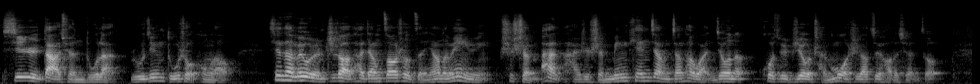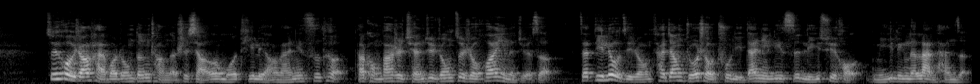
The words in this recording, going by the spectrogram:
昔日大权独揽，如今独守空牢。现在没有人知道他将遭受怎样的命运，是审判还是神兵天降将他挽救呢？或许只有沉默是他最好的选择。最后一张海报中登场的是小恶魔提里昂·兰尼斯特，他恐怕是全剧中最受欢迎的角色。在第六集中，他将着手处理丹尼利斯离去后迷离的烂摊子，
